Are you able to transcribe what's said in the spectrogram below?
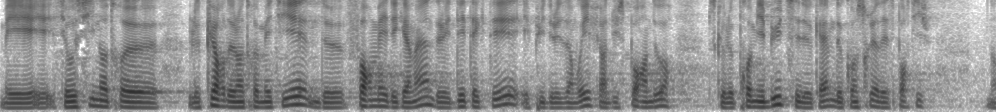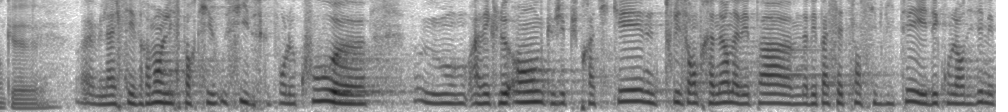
Mais c'est aussi notre, le cœur de notre métier de former des gamins, de les détecter, et puis de les envoyer faire du sport en dehors. Parce que le premier but, c'est quand même de construire des sportifs. Euh, là, c'est vraiment les sportifs aussi, parce que pour le coup, euh, avec le hand que j'ai pu pratiquer, tous les entraîneurs n'avaient pas, pas cette sensibilité. Et dès qu'on leur disait, mais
